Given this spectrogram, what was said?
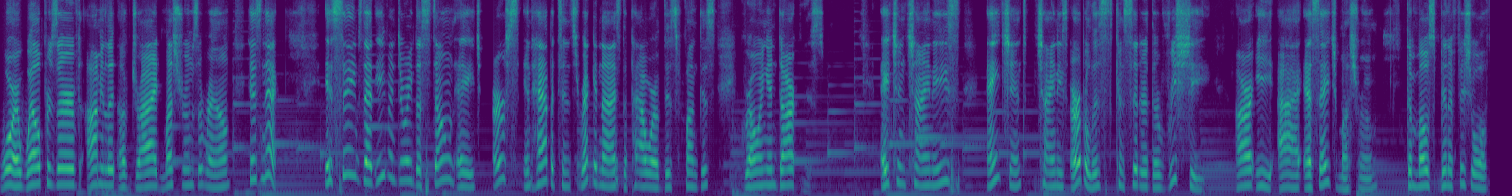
wore a well preserved amulet of dried mushrooms around his neck. It seems that even during the Stone Age, Earth's inhabitants recognized the power of this fungus growing in darkness. Ancient Chinese, ancient Chinese herbalists considered the reishi, R E I S H mushroom, the most beneficial of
